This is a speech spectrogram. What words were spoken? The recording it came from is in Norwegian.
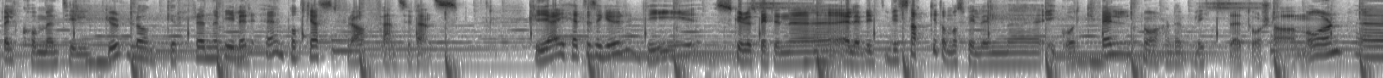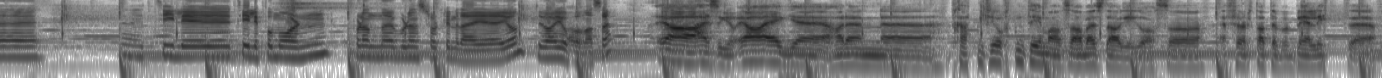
velkommen til Gull og grønne biler, en podkast fra Fancy Fans. Jeg heter Sigurd. Vi skulle spilt inn eh, Eller vi, vi snakket om å spille inn eh, i går kveld. Nå har det blitt eh, torsdag morgen. Tidlig, tidlig på morgenen. Hvordan, hvordan står det med deg, Jon? Du har jobba masse? Ja, hei Sigurd. Ja, jeg hadde en eh, 13-14 timers arbeidsdag i går, så jeg følte at det ble litt uh,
